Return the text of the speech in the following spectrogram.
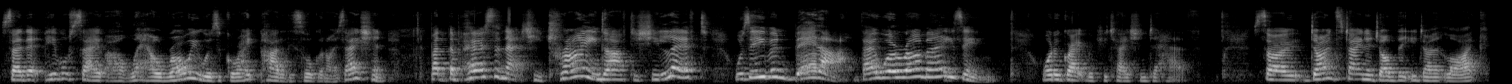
So that people say, oh, wow, Rowie was a great part of this organisation. But the person that she trained after she left was even better. They were amazing. What a great reputation to have. So, don't stay in a job that you don't like.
